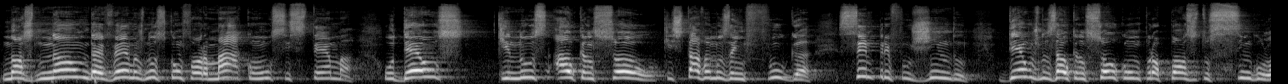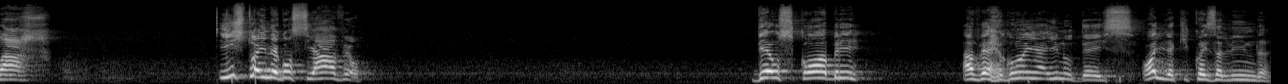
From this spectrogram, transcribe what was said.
Nós não devemos nos conformar com o sistema. O Deus que nos alcançou, que estávamos em fuga, sempre fugindo, Deus nos alcançou com um propósito singular. Isto é inegociável. Deus cobre a vergonha e nudez. Olha que coisa linda.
